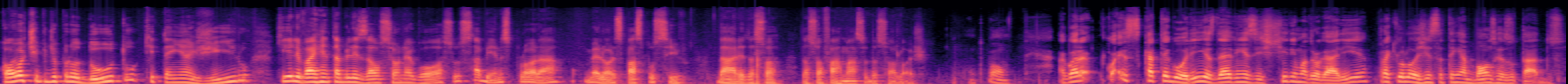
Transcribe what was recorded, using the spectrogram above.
qual é o tipo de produto que tenha giro, que ele vai rentabilizar o seu negócio, sabendo explorar o melhor espaço possível da área da sua, da sua farmácia da sua loja. Muito bom. Agora, quais categorias devem existir em uma drogaria para que o lojista tenha bons resultados?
